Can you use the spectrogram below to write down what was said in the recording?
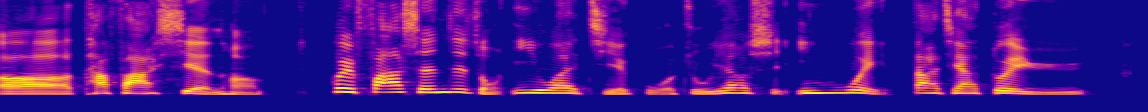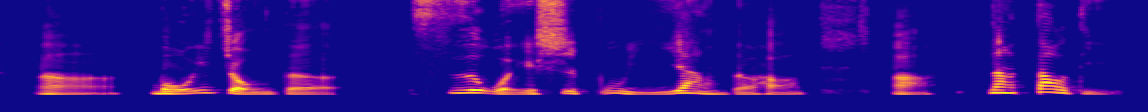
呃，他发现哈，会发生这种意外结果，主要是因为大家对于呃某一种的。思维是不一样的哈啊，那到底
